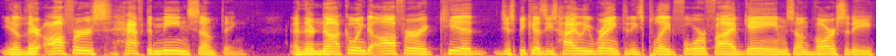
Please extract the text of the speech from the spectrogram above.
you know their offers have to mean something. And they're not going to offer a kid just because he's highly ranked and he's played four or five games on varsity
